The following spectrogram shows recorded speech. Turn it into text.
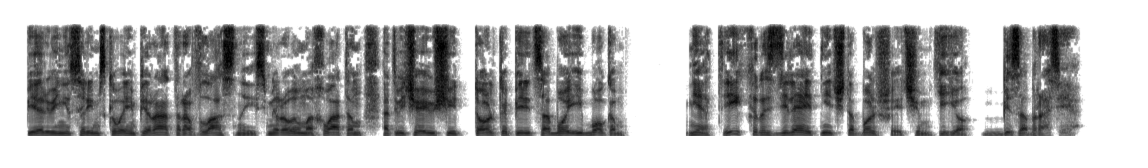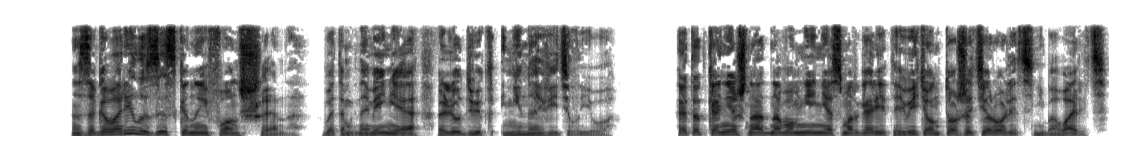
первенец римского императора, властный, с мировым охватом, отвечающий только перед собой и Богом. Нет, их разделяет нечто большее, чем ее безобразие. Заговорил изысканный фон Шена. В это мгновение Людвиг ненавидел его. Этот, конечно, одного мнения с Маргаритой, ведь он тоже тиролец, не баварец.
